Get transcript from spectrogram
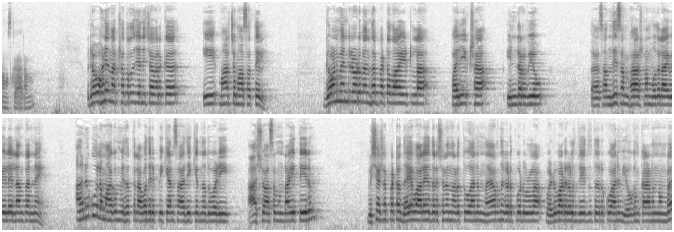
നമസ്കാരം. രോഹിണി നക്ഷത്രത്തിൽ ജനിച്ചവർക്ക് ഈ മാർച്ച് മാസത്തിൽ ഗവൺമെന്റിനോട് ബന്ധപ്പെട്ടതായിട്ടുള്ള പരീക്ഷ ഇന്റർവ്യൂ സന്ധി സംഭാഷണം മുതലായവയിലെല്ലാം തന്നെ അനുകൂലമാകും വിധത്തിൽ അവതരിപ്പിക്കാൻ സാധിക്കുന്നത് വഴി ആശ്വാസമുണ്ടായിത്തീരും. വിശേഷപ്പെട്ട ദേവാലയ ദർശനം നടത്തുവാനും നേർന്നു കെടുപ്പോടുള്ള വഴിപാടുകളും ചെയ്തു തീർക്കുവാനും യോഗം കാണുന്നുണ്ട്.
